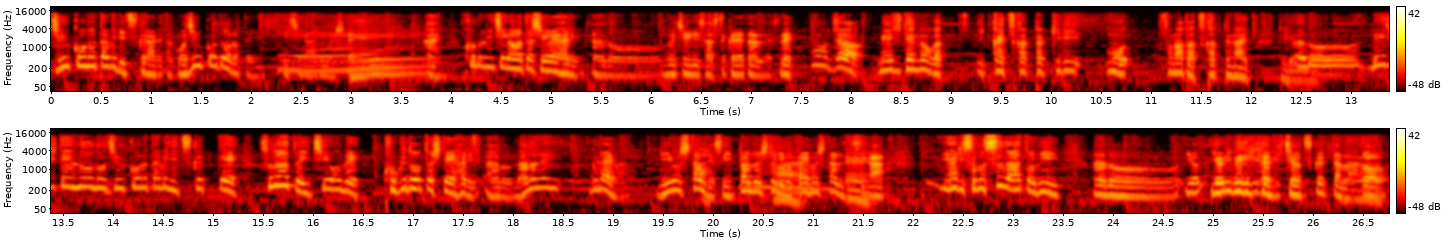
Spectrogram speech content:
巡行のために作られた御巡行道路という道がありまして、はい、この道が私をやはりあの夢中にさせてくれたんですね。えもうじゃあ明治天皇が一回使ったきりもうその後は使ってないっていあうの明治天皇の巡行のために作ってその後一応ね国道としてやはりあの7年ぐらいは利用したんです。一般の人にも開放したんですが、やはりそのすぐ後にあのよより便利な道を作ったのと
